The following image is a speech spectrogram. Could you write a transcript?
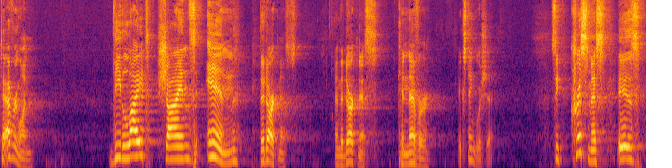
to everyone. The light shines in the darkness, and the darkness can never extinguish it. See, Christmas is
